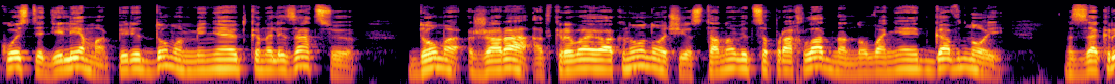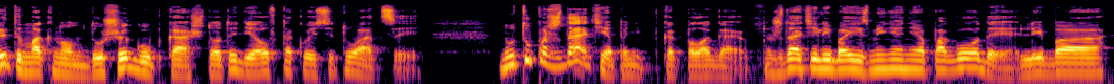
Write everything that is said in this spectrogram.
Костя, дилемма. Перед домом меняют канализацию. Дома жара. Открываю окно ночью. Становится прохладно, но воняет говной. С закрытым окном душегубка. Что ты делал в такой ситуации? Ну, тупо ждать, я как полагаю. Ждать либо изменения погоды, либо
